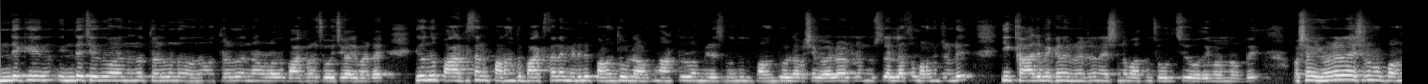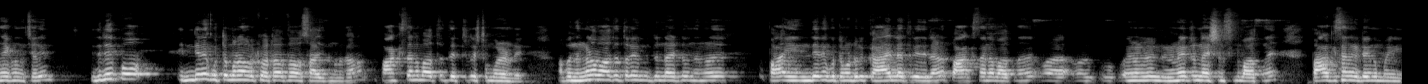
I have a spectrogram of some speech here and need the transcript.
ഇന്ത്യയ്ക്ക് ഇന്ത്യ ചെയ്തു പറയാൻ നിങ്ങൾ തെളിവുണ്ട് തെളിവ് എന്താണുള്ളത് പാകിസ്ഥാനോട് ചോദിച്ച കാര്യമായിട്ട്. ഇതൊന്നും പാകിസ്ഥാൻ പറഞ്ഞിട്ട് പാകിസ്ഥാനെ മീഡിയയിൽ പറഞ്ഞിട്ടില്ല. അവിടുത്തെ നാട്ടിലുള്ള മീഡിയസിലൊന്നും ഇത് പറഞ്ഞിട്ടില്ല. പക്ഷേ വേൾഡ് വൈഡ് ന്യൂസ് എല്ലാത്തും പറഞ്ഞിട്ടുണ്ട്. ഈ കാര്യമൊക്കെയാണ് യുണൈറ്റഡ് നേഷന്റെ ഭാഗത്ത് ചോദിച്ച ചോദ്യങ്ങളെന്നുണ്ട് പക്ഷേ യുണൈറ്റഡ് നേഷൻ പറഞ്ഞേക്കെന്ന് വെച്ചാൽ ഇതിലിപ്പോ ഇന്ത്യനെ കുറ്റം പറയാൻ അവർക്ക് പറ്റാത്ത സാധിക്കുന്നുണ്ട് കാരണം പാകിസ്ഥാന്റെ ഭാഗത്ത് തെറ്റുകൾ ഇഷ്ടംപോലെ ഉണ്ട് അപ്പൊ നിങ്ങളുടെ ഭാഗത്ത് ഇത്രയും ഇതുണ്ടായിട്ടും നിങ്ങൾ ഇന്ത്യനെ കുറ്റം ഒരു കാര്യമില്ലാത്ത രീതിയിലാണ് പാകിസ്ഥാന്റെ ഭാഗത്ത് നിന്ന് യുണൈറ്റഡ് നേഷൻസിന്റെ ഭാഗത്ത് നിന്ന് പാകിസ്ഥാൻ കിട്ടിയ മൈനി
